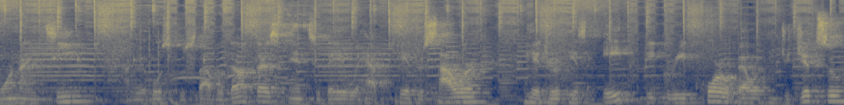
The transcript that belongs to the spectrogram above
119. I'm your host, Gustavo Dantas, and today we have Pedro Sauer. Pedro is eighth degree coral belt in Jiu-Jitsu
